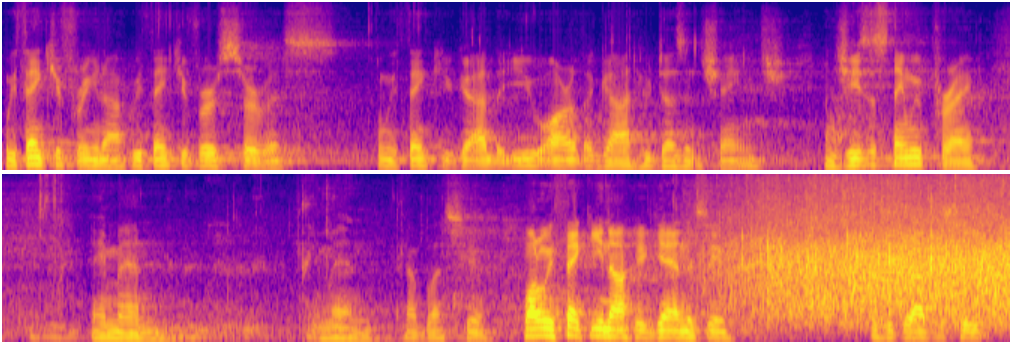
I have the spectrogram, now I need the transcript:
We thank you for Enoch. We thank you for his service. And we thank you, God, that you are the God who doesn't change. In Jesus' name we pray. Amen. Amen. God bless you. Why don't we thank Enoch again as he, a seat?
